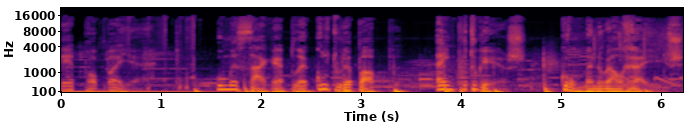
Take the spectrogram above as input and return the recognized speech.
Epopeia. Uma saga pela cultura pop em português, com Manuel Reis.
